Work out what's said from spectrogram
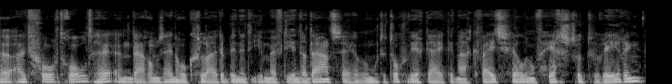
uh, uit voortrolt. Hè. En daarom zijn er ook geluiden binnen het IMF die inderdaad zeggen we moeten toch weer kijken naar kwijtschelding of herstructurering.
